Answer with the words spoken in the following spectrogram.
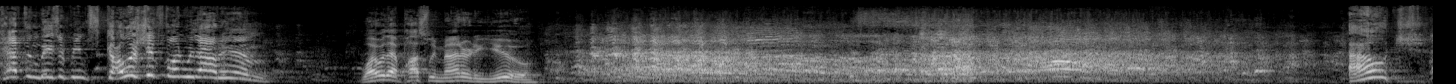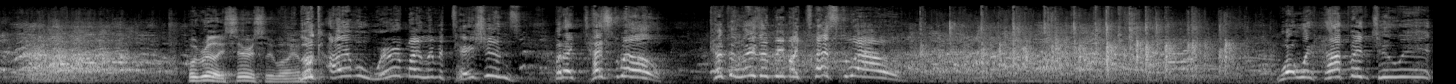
Captain Laserbeam Scholarship Fund without him? Why would that possibly matter to you? Ouch. But really, seriously, William. Look, I am aware of my limitations, but I test well. Captain Laserbeam, I test well. What would happen to it?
